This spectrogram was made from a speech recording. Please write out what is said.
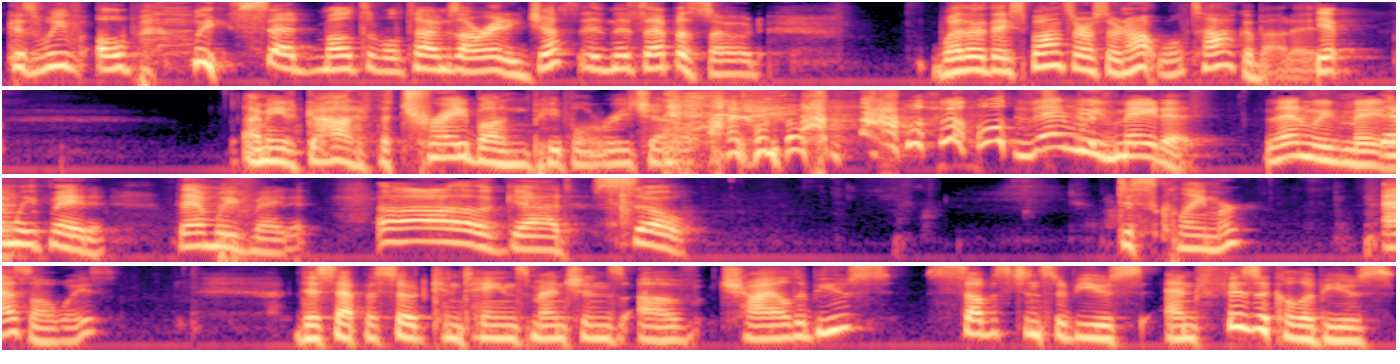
because we've openly said multiple times already, just in this episode, whether they sponsor us or not, we'll talk about it. Yep. I mean, God, if the Trey Bun people reach out, I don't know. then we've made it. Then we've made then it. Then we've made it. Then we've made it. Oh, God. So, disclaimer as always, this episode contains mentions of child abuse, substance abuse, and physical abuse,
